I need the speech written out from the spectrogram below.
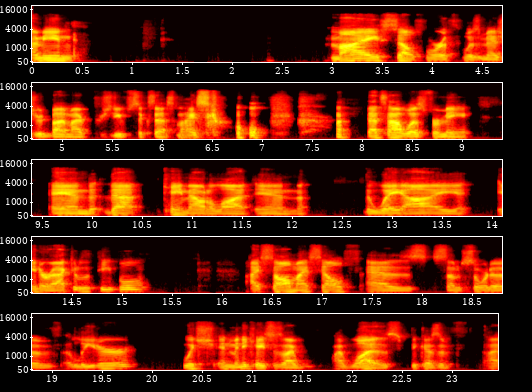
I mean, my self worth was measured by my perceived success in high school. That's how it was for me. And that came out a lot in the way I interacted with people. I saw myself as some sort of leader, which in many cases I, I was because of uh,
